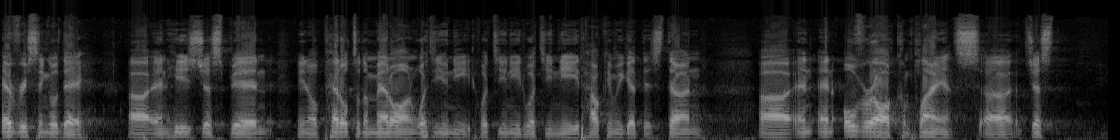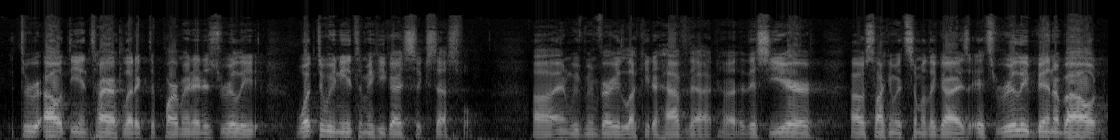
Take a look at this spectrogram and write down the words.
every single day. Uh, and he's just been, you know, pedal to the metal on what do you need? What do you need? What do you need? How can we get this done? Uh, and, and overall compliance, uh, just throughout the entire athletic department, it is really what do we need to make you guys successful? Uh, and we've been very lucky to have that. Uh, this year, I was talking with some of the guys. It's really been about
